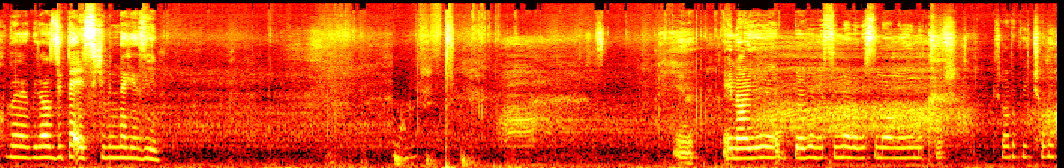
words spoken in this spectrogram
Oh be birazcık da eski binle gezeyim. En- Enayi bebemesinin arabasını almayı unutmuş. Şu arabayı çalayım.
